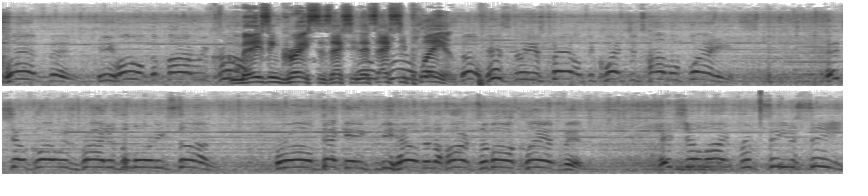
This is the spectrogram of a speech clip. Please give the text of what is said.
Klansmen, behold the fiery cross. Amazing Grace is actually that's actually playing. Though history has failed to quench its hollow flames, it shall glow as bright as the morning sun, for all decades to be held in the hearts of all Klansmen. It shall light from sea to sea,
